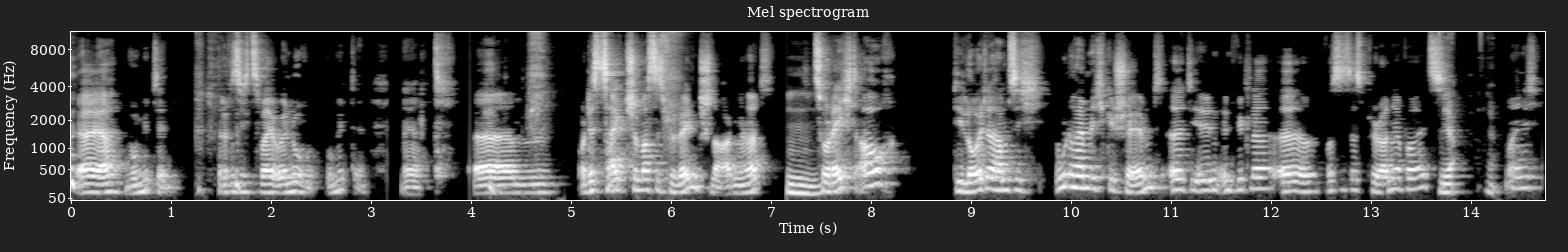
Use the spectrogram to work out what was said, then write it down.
Ja, ja, womit denn? Treffen sich zwei Eunuchen. Womit denn? Naja. Ähm, und das zeigt schon, was das für Wellen geschlagen hat. Mhm. Zu Recht auch. Die Leute haben sich unheimlich geschämt, äh, die Entwickler, äh, was ist das, Piranha Bytes? Ja, ja. Meine ich.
